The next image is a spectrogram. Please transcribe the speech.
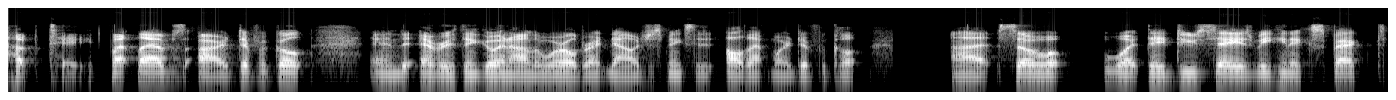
update. Wet labs are difficult and everything going on in the world right now just makes it all that more difficult. Uh, so what they do say is we can expect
